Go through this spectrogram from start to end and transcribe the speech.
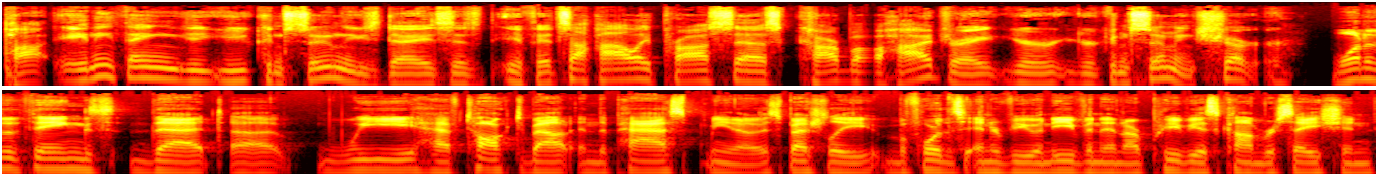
pot, anything you consume these days is if it's a highly processed carbohydrate, you're you're consuming sugar. One of the things that uh, we have talked about in the past, you know, especially before this interview and even in our previous conversation,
